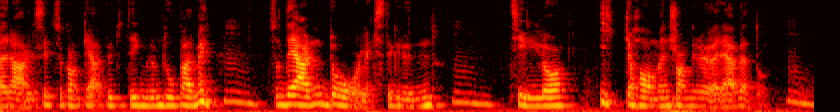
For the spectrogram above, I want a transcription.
det rælet sitt, så kan ikke jeg putte ting mellom to permer. Mm. Så det er den dårligste grunnen Mm. til å ikke ha med en sjanger å gjøre jeg vet om. Mm.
